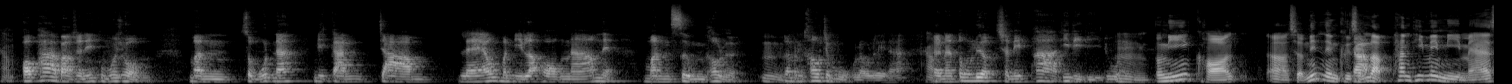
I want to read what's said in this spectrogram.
ครับเพราะผ้าบางชนิดคุณผู้ชม มันสมมุตินะ มีการจามแล้วมันมีละอองน้ำเนี่ย มันซึมเข้าเลยอืมแล้วมันเข้าจมูกเราเลยนะครับดังนั้นต้องเลือกชนิดผ้าที่ดี ๆ ด้วยอืมตรงนี้ขอเอ่อเสริมนิดนึงคือครับสำหรับท่านที่ไม่มีแมส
